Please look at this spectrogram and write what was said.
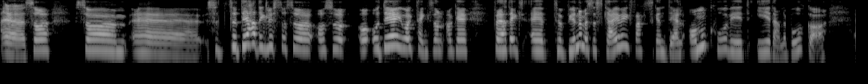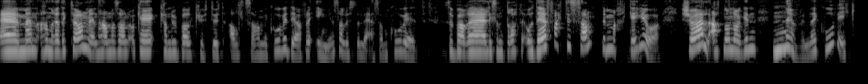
eh, så, så, eh, så, så, det hadde jeg lyst til å og, og, det er jo jeg tenker sånn ok, for jeg, Til å begynne med så skrev jeg faktisk en del om covid i denne boka. Eh, men han, redaktøren min han var sånn OK, kan du bare kutte ut alt som har med covid å gjøre? For det er ingen som har lyst til å lese om covid. Så bare liksom dropp. Og det er faktisk sant. Det merker jeg jo sjøl. At når noen nevner Kovik,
